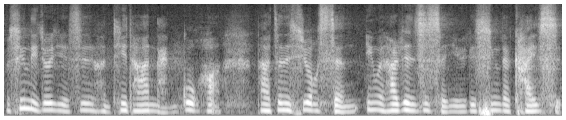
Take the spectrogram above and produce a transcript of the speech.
我心里就也是很替他难过哈。他真的希望神，因为他认识神，有一个新的开始。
